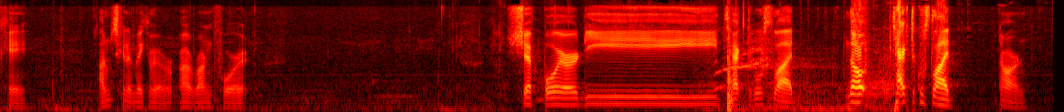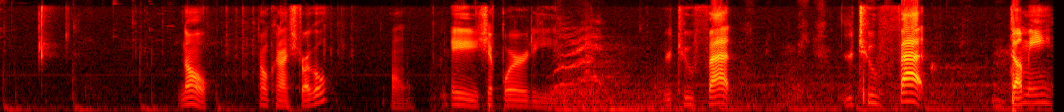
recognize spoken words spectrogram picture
Okay. I'm just gonna make a, a run for it. Chef Boyardee tactical slide. No, tactical slide. Darn. No. No, can I struggle? Oh. Hey, Chef Boyardee. You're too fat. You're too fat, dummy.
